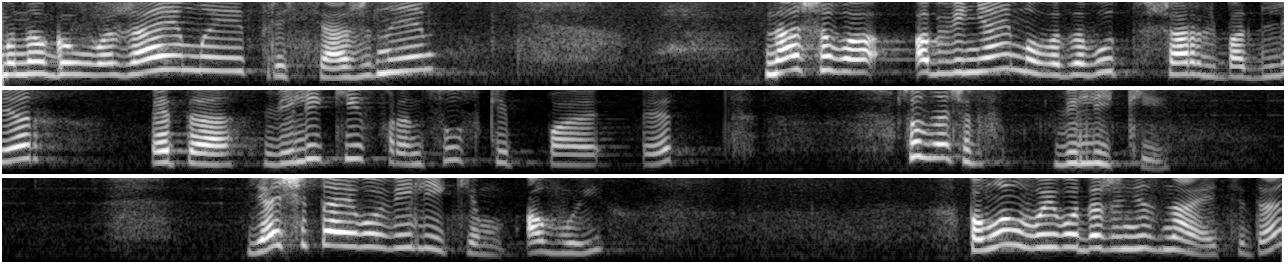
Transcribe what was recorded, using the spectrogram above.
Многоуважаемые присяжные, нашего обвиняемого зовут Шарль Бадлер. Это великий французский поэт. Что значит великий? Я считаю его великим, а вы? По-моему, вы его даже не знаете, да?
